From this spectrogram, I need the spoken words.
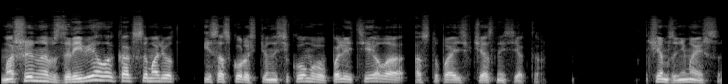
Машина взревела, как самолет, и со скоростью насекомого полетела, оступаясь в частный сектор. — Чем занимаешься?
